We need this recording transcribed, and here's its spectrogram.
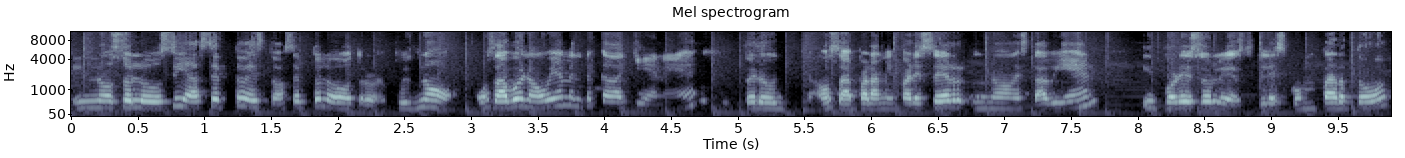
y no solo, sí, acepto esto, acepto lo otro, pues no, o sea, bueno, obviamente cada quien, ¿eh? Pero, o sea, para mi parecer no está bien y por eso les, les comparto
